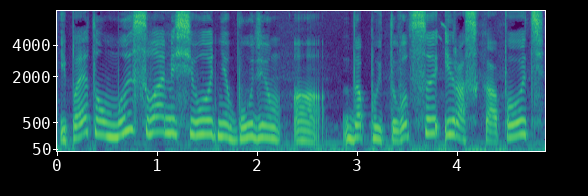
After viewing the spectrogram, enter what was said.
И поэтому мы с вами сегодня будем а, допытываться и раскапывать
